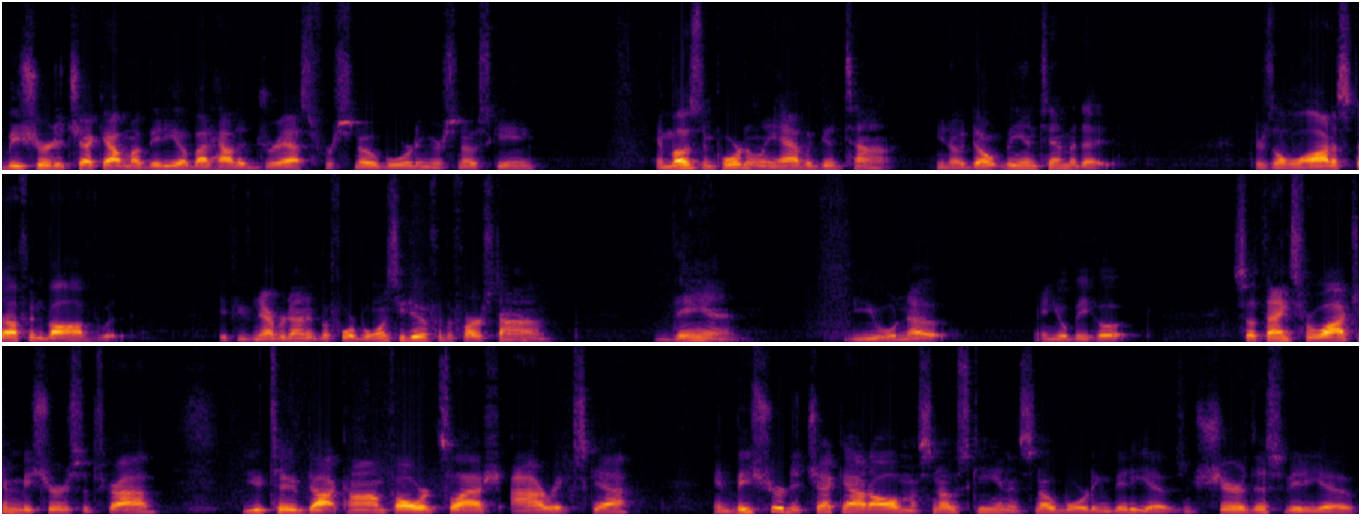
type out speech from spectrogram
be sure to check out my video about how to dress for snowboarding or snow skiing. And most importantly, have a good time. You know, don't be intimidated. There's a lot of stuff involved with it if you've never done it before. But once you do it for the first time, then you will know and you'll be hooked. So thanks for watching. Be sure to subscribe. YouTube.com forward slash IrixGuy. And be sure to check out all my snow skiing and snowboarding videos and share this video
